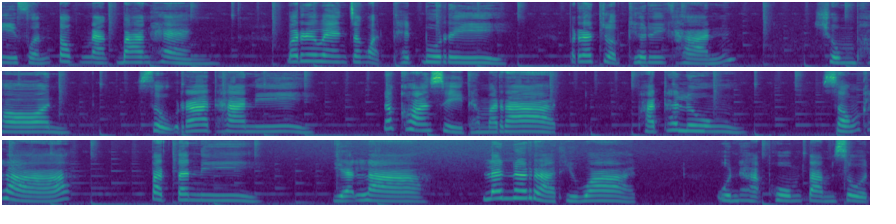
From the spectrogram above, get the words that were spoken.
มีฝนตกหนักบางแห่ง บริเวณจังหวัดเพชรบุรี ประจวบคีรีขันธ์ ชุมพร สุราษฎร์ธานี นครศรีธรรมราช พัทลุง สงขลา ปัตตานี ยะลา และนราธิวาส อุณหภูมิต่ำสุด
